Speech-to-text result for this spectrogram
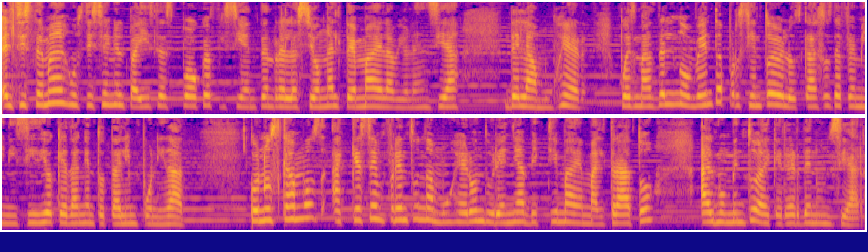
El sistema de justicia en el país es poco eficiente en relación al tema de la violencia de la mujer, pues más del 90% de los casos de feminicidio quedan en total impunidad. Conozcamos a qué se enfrenta una mujer hondureña víctima de maltrato al momento de querer denunciar.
